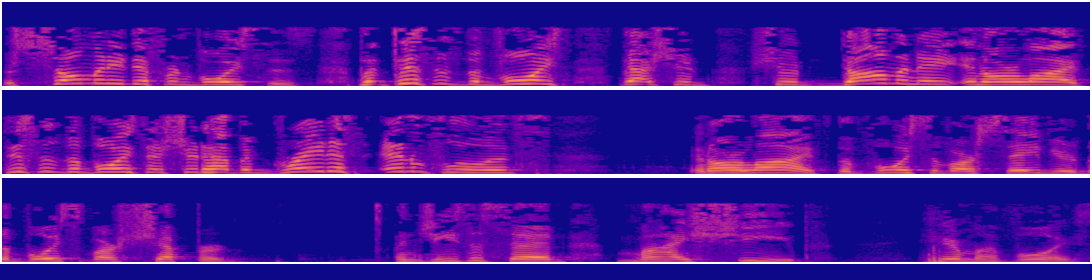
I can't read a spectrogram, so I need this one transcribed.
There's so many different voices, but this is the voice that should, should dominate in our life. This is the voice that should have the greatest influence in our life. The voice of our Savior, the voice of our shepherd. And Jesus said, My sheep hear my voice.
